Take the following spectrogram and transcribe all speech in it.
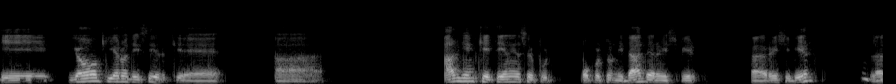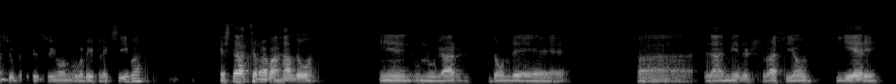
Y yo quiero decir que ah, alguien que tiene esa opor- oportunidad de recibir, ah, recibir la supervisión reflexiva está trabajando en un lugar donde ah, la administración quiere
